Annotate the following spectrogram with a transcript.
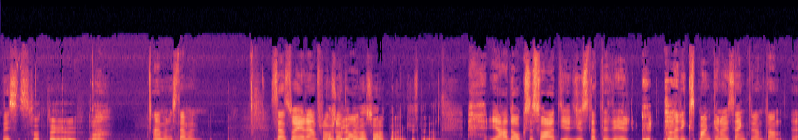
visst. Så att det är ju, ja. Nej, men det stämmer. Sen så är det en fråga Vad skulle då, du ha svarat på den Kristina? Jag hade också svarat ju- just att det är, Riksbanken har ju sänkt räntan eh,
